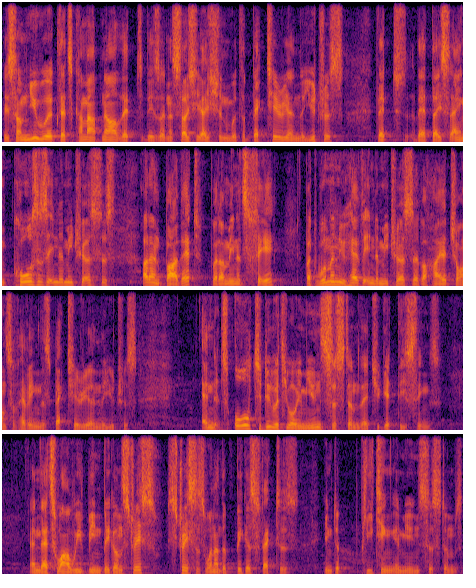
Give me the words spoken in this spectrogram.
There's some new work that's come out now that there's an association with the bacteria in the uterus that, that they're saying causes endometriosis. I don't buy that, but I mean, it's fair. But women who have endometriosis have a higher chance of having this bacteria in the uterus. And it's all to do with your immune system that you get these things. And that's why we've been big on stress. Stress is one of the biggest factors in depleting immune systems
